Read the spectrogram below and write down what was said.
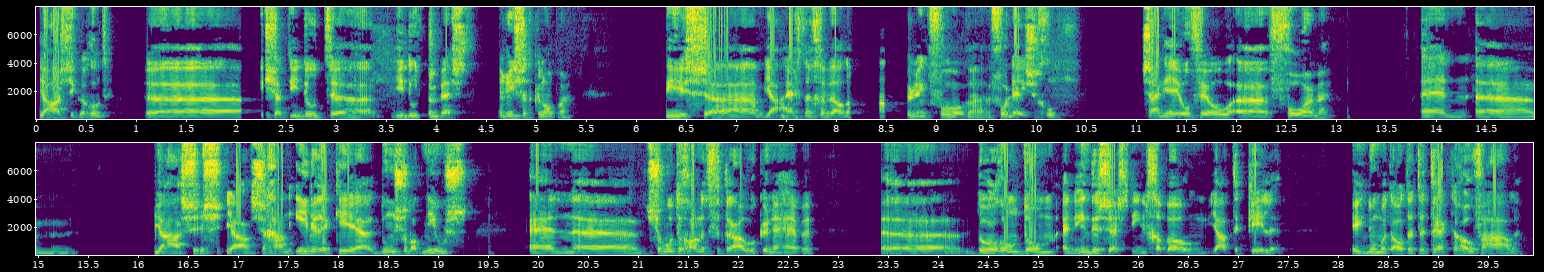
Ja, hartstikke goed. Uh, Richard die doet, uh, die doet zijn best. Richard Knopper. Die is uh, ja, echt een geweldige aanvulling voor, voor deze groep. Er zijn heel veel vormen. En ehm, ja, ze, ja, ze gaan iedere keer doen ze wat nieuws. En uh, ze moeten gewoon het vertrouwen kunnen hebben eh, door rondom en in de 16 gewoon ja, te killen. Ik noem het altijd de trekker overhalen.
